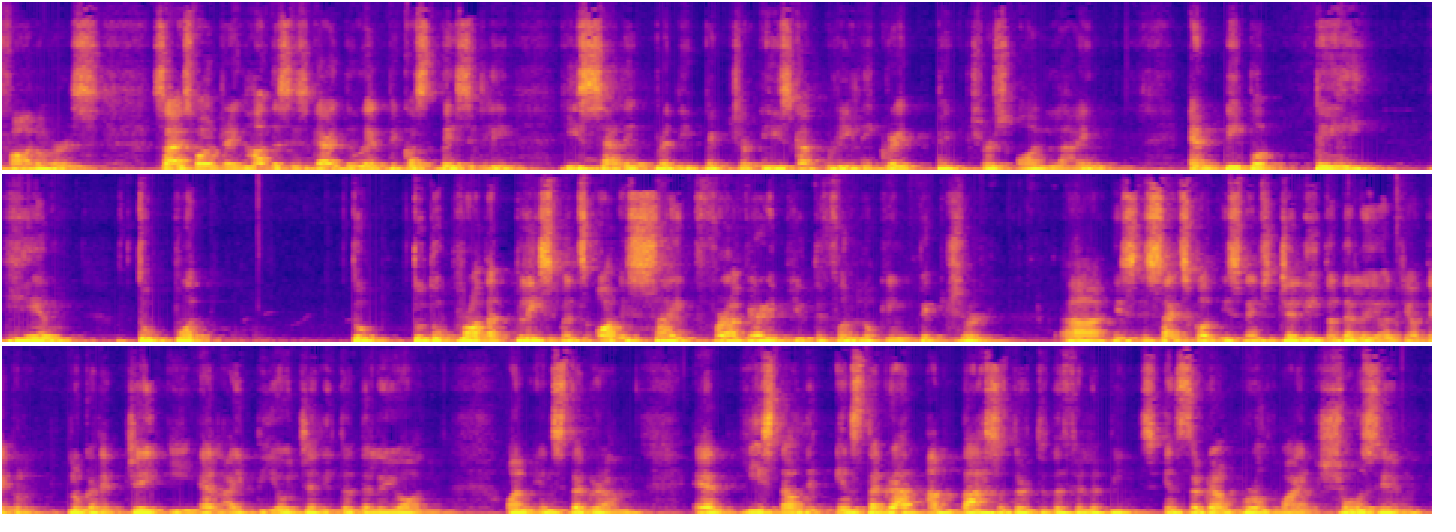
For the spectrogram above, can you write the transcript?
followers. So I was wondering, how does this guy do it? Because basically, he's selling pretty picture. He's got really great pictures online, and people pay him to put to to do product placements on his site for a very beautiful looking picture. Uh, his, his site's called, his name's Jelito De Leon. If you want to take a look at it, J-E-L-I-T-O, Jelito De Leon on Instagram. And he's now the Instagram ambassador to the Philippines. Instagram worldwide chose him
